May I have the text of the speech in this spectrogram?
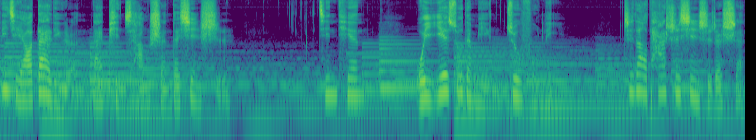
并且要带领人来品尝神的信实。今天，我以耶稣的名祝福你，知道他是信实的神。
